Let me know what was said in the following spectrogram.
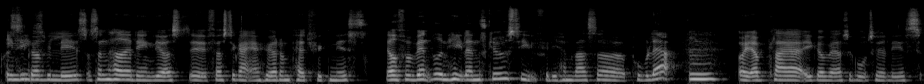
Præcis. Egentlig godt ville læse. Og sådan havde jeg det egentlig også øh, første gang, jeg hørte om Patrick Ness. Jeg havde forventet en helt anden skrivestil, fordi han var så populær. Mm. Og jeg plejer ikke at være så god til at læse.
